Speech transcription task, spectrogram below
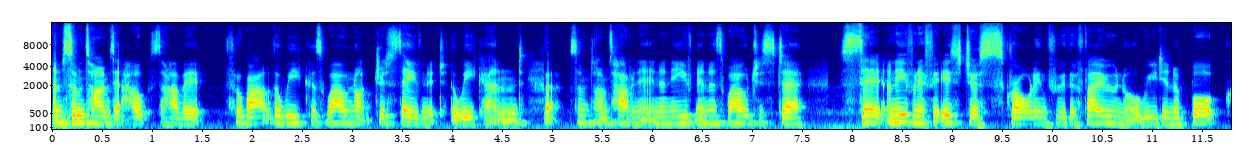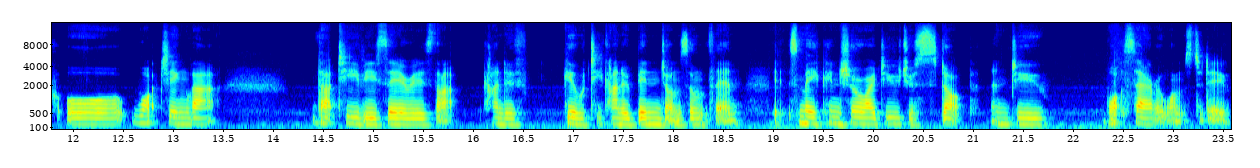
And sometimes it helps to have it throughout the week as well, not just saving it to the weekend, but sometimes having it in an evening as well, just to sit and even if it is just scrolling through the phone or reading a book or watching that that TV series, that kind of guilty kind of binge on something, it's making sure I do just stop and do what Sarah wants to do.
